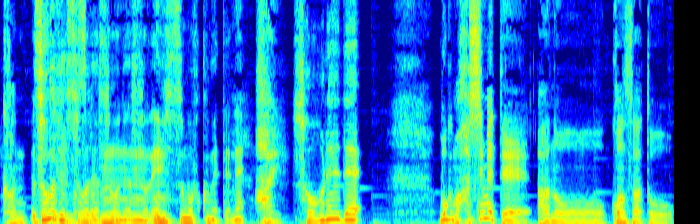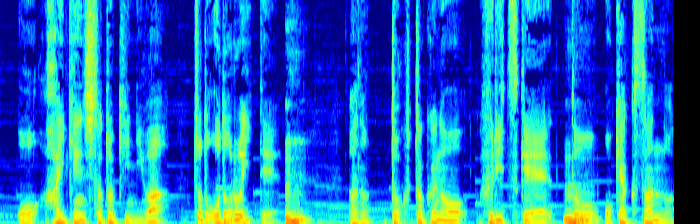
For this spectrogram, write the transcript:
間そうですそうですそうです、んんん演出も含めてね。はい。それで。僕も初めて、あのコンサートを拝見した時にはちょっと驚いてうんあの独特の振り付けとうん。お客さんの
